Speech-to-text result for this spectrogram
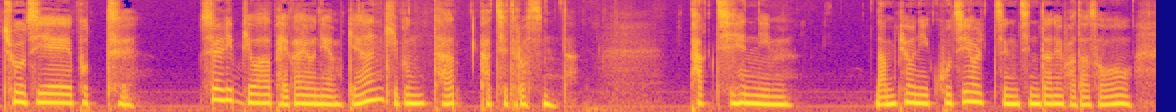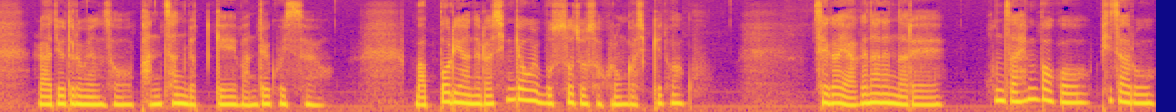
조지의 보트 슬리피와 배가연이 함께한 기분 탓 같이 들었습니다. 박지혜님 남편이 고지혈증 진단을 받아서 라디오 들으면서 반찬 몇 개 만들고 있어요. 맞벌이 하느라 신경을 못 써줘서 그런가 싶기도 하고. 제가 야근하는 날에 혼자 햄버거, 피자로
